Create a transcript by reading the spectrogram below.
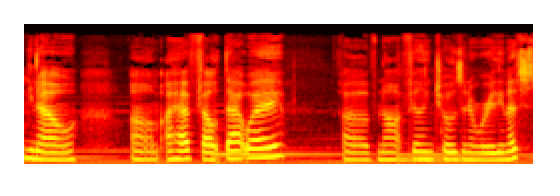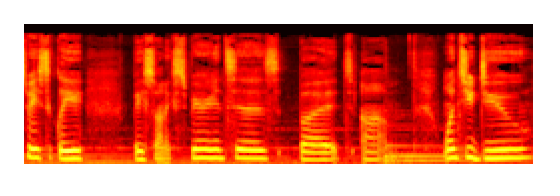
you know, um, I have felt that way of not feeling chosen or worthy, and that's just basically based on experiences. But um, once you do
